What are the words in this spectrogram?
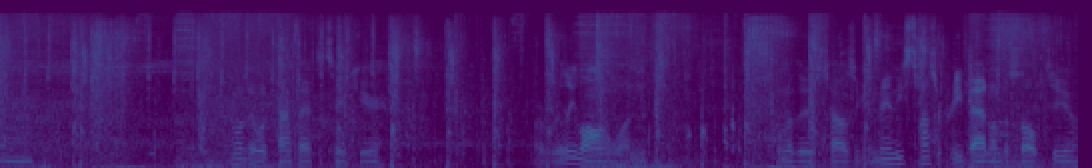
Hmm. I don't know what path I have to take here. A really long one. One of those tiles again. Man, these tiles are pretty bad on basalt too.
